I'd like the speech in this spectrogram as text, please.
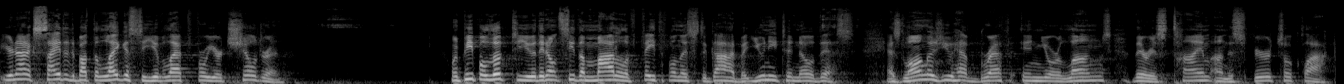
you're not excited about the legacy you've left for your children. When people look to you, they don't see the model of faithfulness to God, but you need to know this. As long as you have breath in your lungs, there is time on the spiritual clock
